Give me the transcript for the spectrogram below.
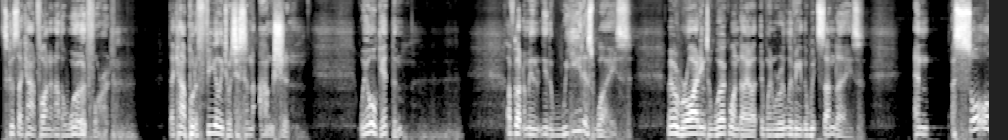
It's because they can't find another word for it. They can't put a feeling to it, it's just an unction. We all get them. I've got them in, in the weirdest ways. I remember riding to work one day uh, when we were living in the Whitsundays, and I saw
